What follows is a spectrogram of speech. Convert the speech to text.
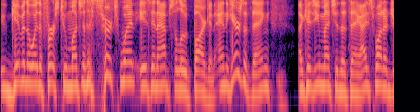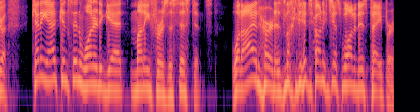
given the way the first two months of the search went, is an absolute bargain. And here's the thing, uh, because you mentioned the thing, I just wanted to. Kenny Atkinson wanted to get money for his assistants. What I had heard is Mike D'Antoni just wanted his paper.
